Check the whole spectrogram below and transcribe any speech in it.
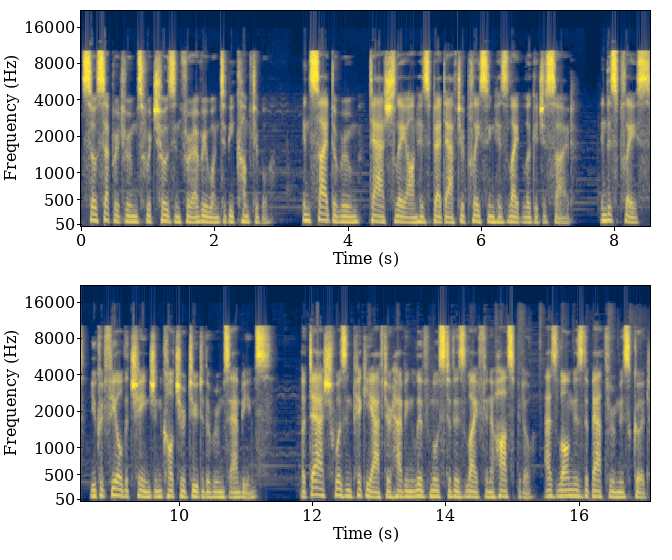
so separate rooms were chosen for everyone to be comfortable. Inside the room, Dash lay on his bed after placing his light luggage aside. In this place, you could feel the change in culture due to the room's ambience. But Dash wasn't picky after having lived most of his life in a hospital. As long as the bathroom is good,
